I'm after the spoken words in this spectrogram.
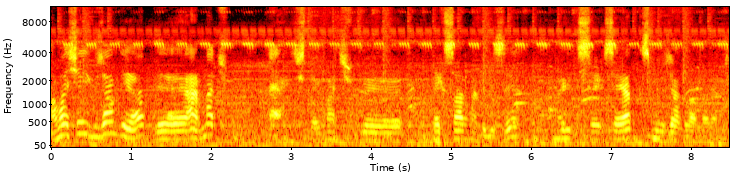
Ama şey güzeldi ya. E, her maç eh, işte maç e, pek sarmadı bizi. Ama se- seyahat kısmı güzeldi vallahi bence.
